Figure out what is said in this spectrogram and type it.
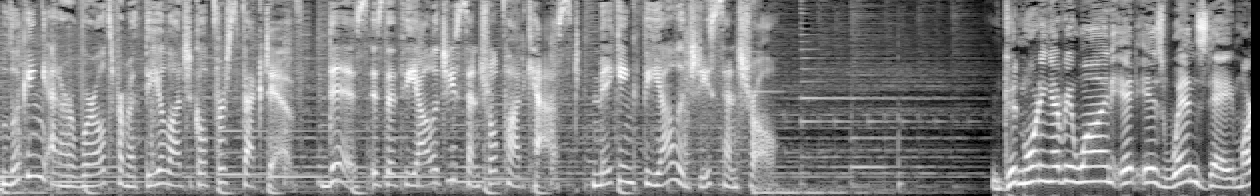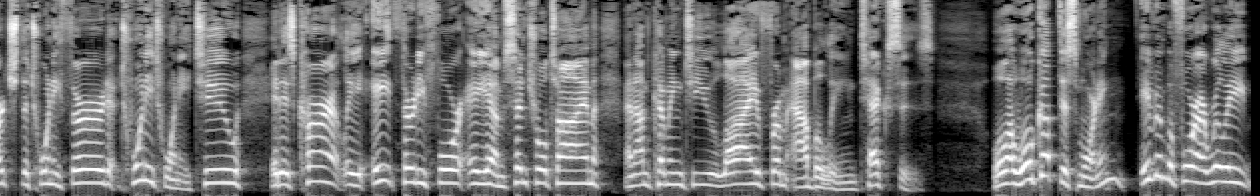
looking at our world from a theological perspective. This is the Theology Central Podcast, making theology central. Good morning, everyone. It is Wednesday, March the 23rd, 2022. It is currently 8.34 a.m. Central Time, and I'm coming to you live from Abilene, Texas. Well, I woke up this morning, even before I really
